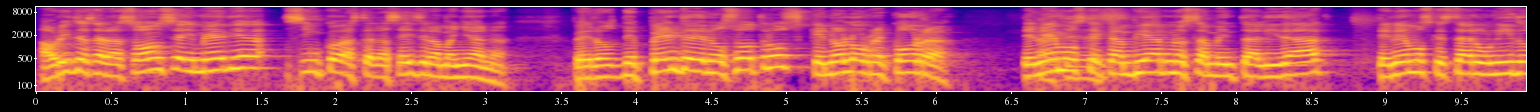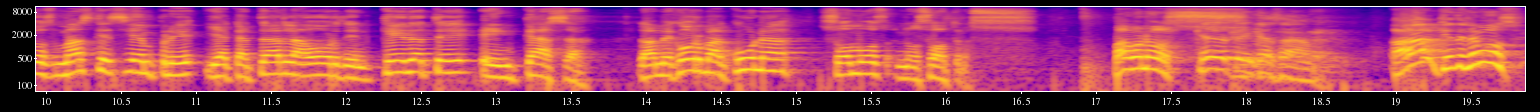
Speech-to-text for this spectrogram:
Ahorita es a las once y media, 5 hasta las 6 de la mañana. Pero depende de nosotros que no lo recorra. Tenemos que cambiar nuestra mentalidad, tenemos que estar unidos más que siempre y acatar la orden. Quédate en casa. La mejor vacuna somos nosotros. Vámonos. Quédate en casa. Ah, ¿qué tenemos?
